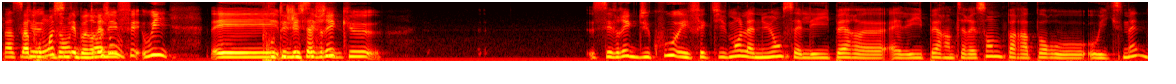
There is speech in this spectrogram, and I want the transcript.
Parce bah que pour moi, c'est des bonnes raisons. faits- oui. Et Protéger c'est vrai que c'est vrai que du coup, effectivement, la nuance, elle est hyper, euh, elle est hyper intéressante par rapport aux, aux X-Men,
